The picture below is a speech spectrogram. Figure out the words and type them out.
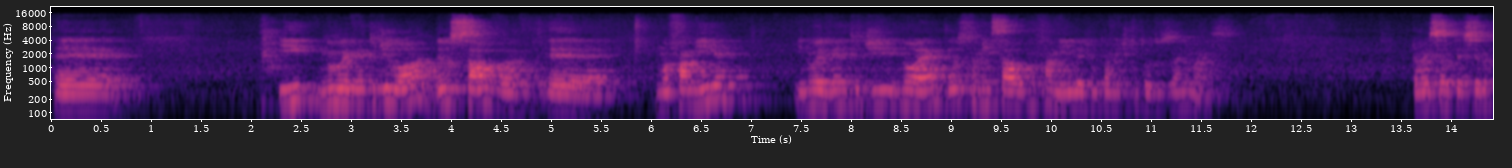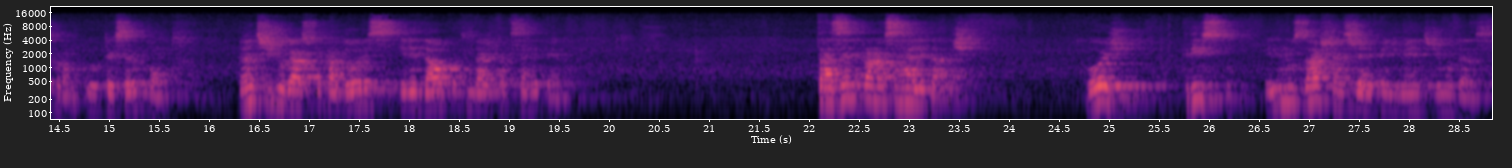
É, e no evento de Ló, Deus salva é, uma família, e no evento de Noé, Deus também salva uma família juntamente com todos os animais. Então esse é o terceiro, pronto, o terceiro ponto. Antes de julgar os pecadores, ele dá a oportunidade para que se arrependam. Trazendo para a nossa realidade. Hoje, Cristo, ele nos dá a chance de arrependimento e de mudança.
